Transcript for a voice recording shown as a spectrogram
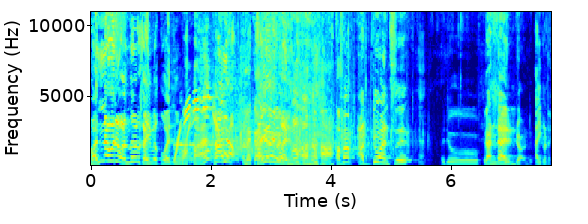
വന്നവര് വന്നവർ കൈവെക്കുമായിരുന്നു. അപ്പം അഡ്വാൻസ് ഒരു രണ്ടായിരം രൂപ ഉണ്ട്. ആയിക്കോട്ടെ.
